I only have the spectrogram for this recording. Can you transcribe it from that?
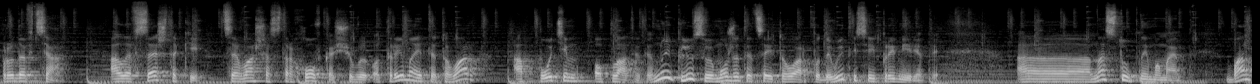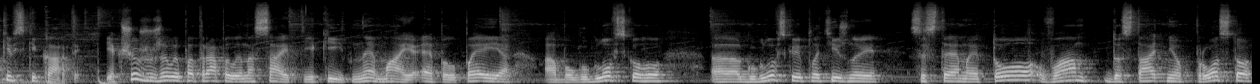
продавця. Але все ж таки це ваша страховка, що ви отримаєте товар, а потім оплатите. Ну і плюс ви можете цей товар подивитися і приміряти. Е, наступний момент банківські карти. Якщо ж вже ви потрапили на сайт, який не має Apple Pay або гугловського, е, гугловської платіжної системи, то вам достатньо просто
